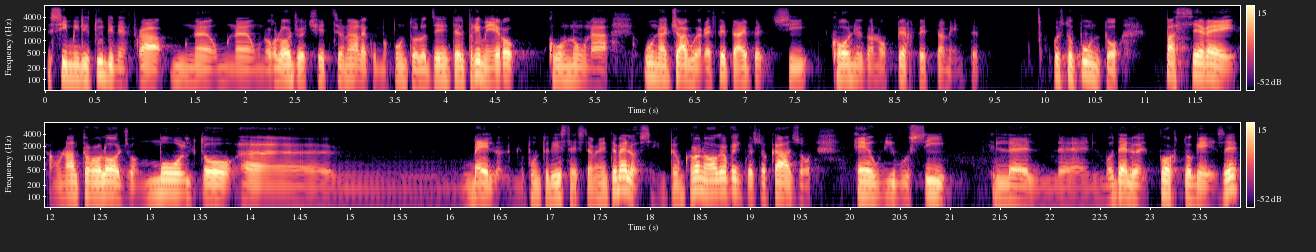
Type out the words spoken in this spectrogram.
similitudine fra un, un, un orologio eccezionale come appunto lo Zenith del Primero con una, una Jaguar F-Type si coniugano perfettamente. A questo punto passerei a un altro orologio molto eh, bello, dal mio punto di vista estremamente bello, sempre un cronografo, in questo caso è un IVC, il, il, il modello è il portoghese,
